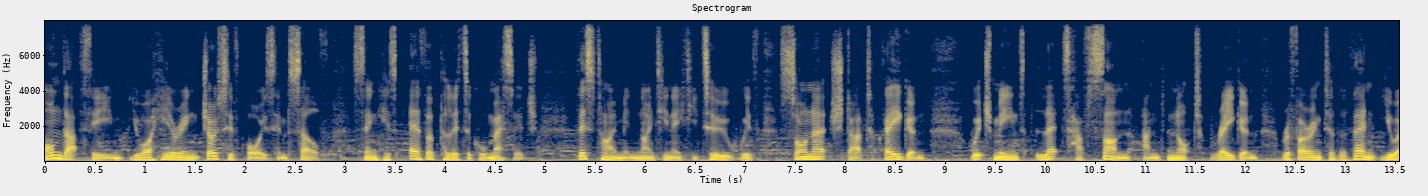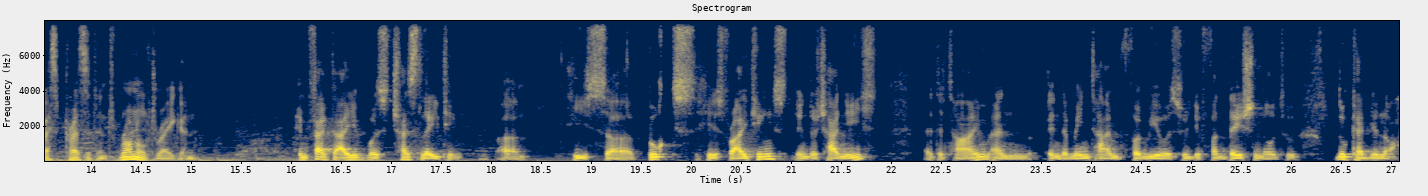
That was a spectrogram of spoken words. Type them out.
On that theme, you are hearing Joseph Beuys himself sing his ever political message, this time in 1982 with Sonne statt Regen, which means let's have sun and not Reagan, referring to the then US President Ronald Reagan. In fact, I was translating um, his uh, books, his writings into Chinese at the time. And in the meantime, for me, it was really foundational to look at, you know,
